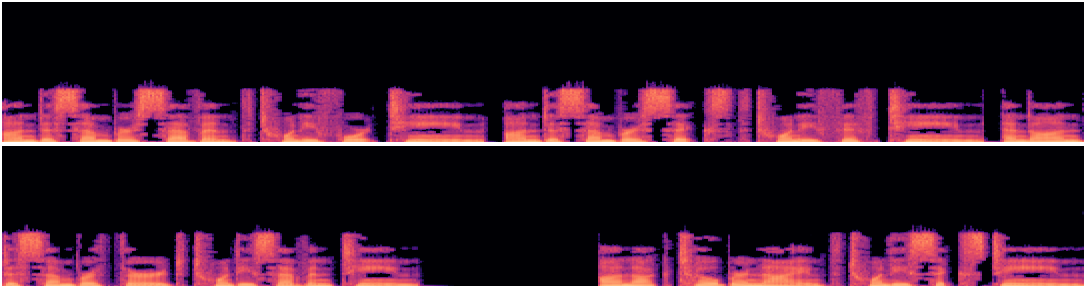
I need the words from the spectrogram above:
on December 7, 2014, on December 6, 2015, and on December 3, 2017. On October 9, 2016,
